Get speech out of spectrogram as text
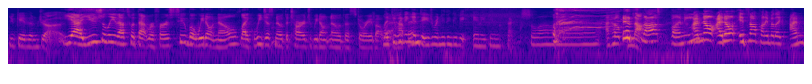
You gave them drugs? Yeah, usually that's what that refers to, but we don't know. Like we just know the charge. We don't know the story about Like, what do we think endangerment? Do you think it could be anything sexual? I hope it's not. not. funny. I know. I don't. It's not funny, but like I'm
